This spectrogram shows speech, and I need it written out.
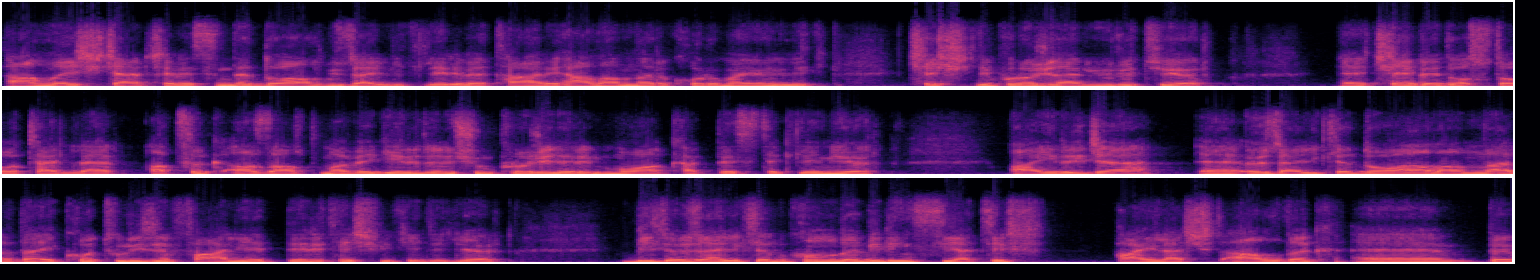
anlayış çerçevesinde doğal güzellikleri ve tarihi alanları korumaya yönelik çeşitli projeler yürütüyor. E, Çevre dostu oteller, atık azaltma ve geri dönüşüm projeleri muhakkak destekleniyor. Ayrıca e, özellikle doğa alanlarda ekoturizm faaliyetleri teşvik ediliyor. Biz özellikle bu konuda bir inisiyatif paylaş aldık E, ve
